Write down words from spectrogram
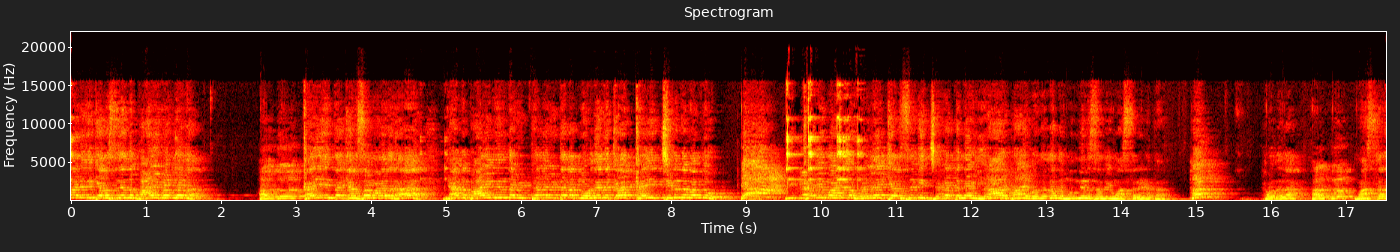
ಮಾಡಿದ ಕೆಲಸದಿಂದ ಬಾಯಿ ಬಂದದ. ಹೌದು. ಕೈಯಿಂದ ಕೆಲಸ ಮಾಡಿದ್ರ ಹೆಂಗ ಬಾಯಿದಿಂದ ವಿಠಲ ವಿಠಲ ನೋಡಿದಕ್ಕ ಕೈ ಚಿಗಿದು ಬಂದು? ಈ ಕೈ ಮಾಡಿದ ಒಳ್ಳೆ ಕೆಲಸಕ್ಕೆ ಜಗತ್ತಿನಾಗ ಯಾರು ಬಾಯಿ ಬಂದದ ಮುಂದಿನ ಸಂದಿಗೆ ಮಾಸ್ತರ್ ಹೇಳ್ತಾರ. ಹೌದಲ್ಲ? ಹೌದು. ಮಾಸ್ತರ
